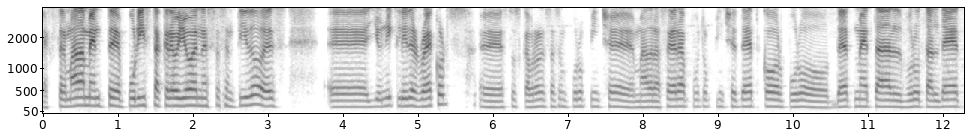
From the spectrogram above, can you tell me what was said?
extremadamente purista, creo yo, en ese sentido. Es eh, Unique Leader Records. Eh, estos cabrones hacen puro pinche madracera, puro pinche deathcore, puro death metal, brutal death.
